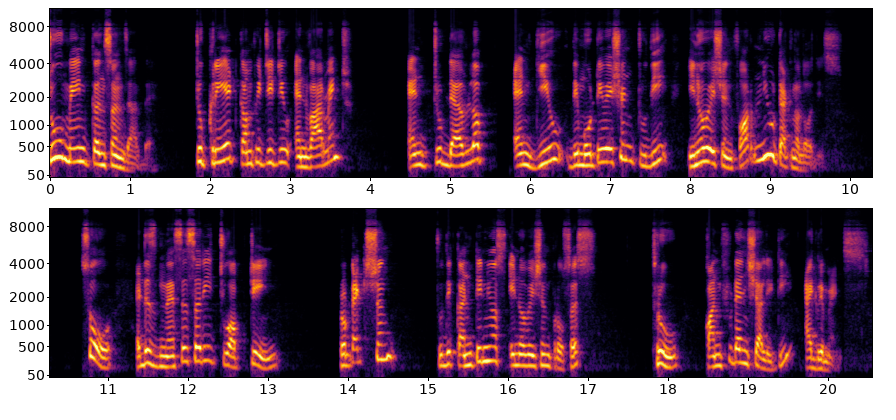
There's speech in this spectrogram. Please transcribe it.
two main concerns are there to create competitive environment and to develop and give the motivation to the innovation for new technologies. So it is necessary to obtain protection to the continuous innovation process through confidentiality agreements.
